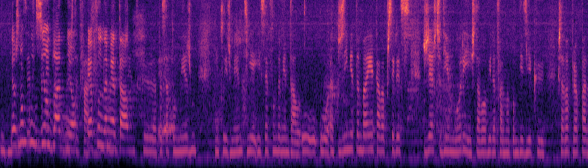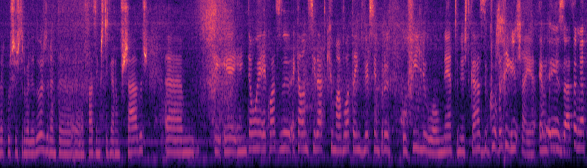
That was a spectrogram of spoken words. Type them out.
Eles não Isso me conheciam de lado nenhum. nesta fase, É então, fundamental. gente que a passar pelo mesmo, infelizmente, e é- isso é fundamental. O- o- a cozinha também acaba por ser esse gesto de amor, e estava a ouvir a forma como dizia que, que estava preocupada com os seus trabalhadores durante a, a fase em que estiveram fechados. Ahm, é- é- então é, é quase aquela necessidade que uma avó tem de ver sempre o filho ou o neto, neste caso, com a barriga cheia. É um bocadinho isso. Exatamente.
